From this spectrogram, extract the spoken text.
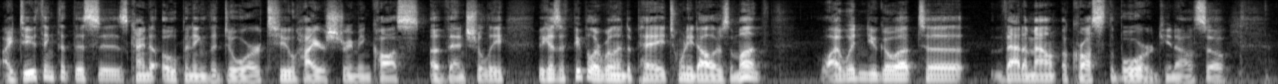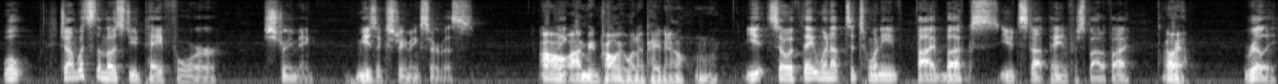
I do think that this is kind of opening the door to higher streaming costs eventually. Because if people are willing to pay $20 a month, why wouldn't you go up to that amount across the board, you know? So, well, John, what's the most you'd pay for streaming, music streaming service? Oh, Like- I mean, probably what I pay now. You, so if they went up to 25 bucks, you'd stop paying for Spotify? Oh yeah, Really?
